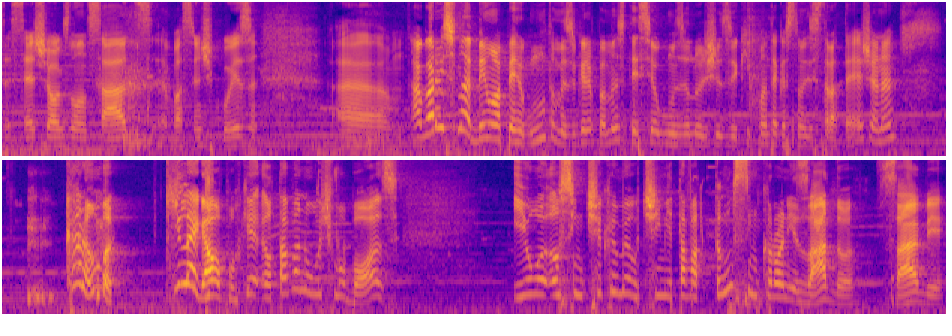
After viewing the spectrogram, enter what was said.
17 jogos lançados, é bastante coisa. Uh, agora, isso não é bem uma pergunta, mas eu queria pelo menos tecer alguns elogios aqui quanto à questão de estratégia, né? Caramba, que legal, porque eu tava no último boss E eu, eu senti que o meu time tava tão sincronizado, sabe?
